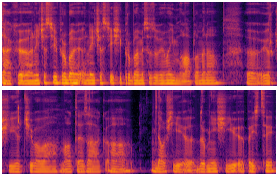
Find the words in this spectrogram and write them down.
Tak eh, nejčastější, problém, nejčastější problémy se zuby mají malá plemena, eh, Yorkshire, Chihuahua, Maltézák a další eh, drobnější pejsci.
